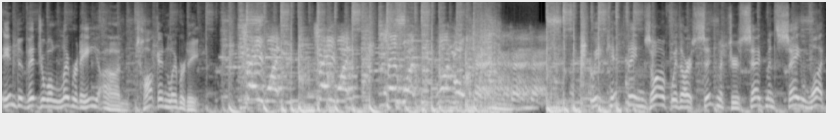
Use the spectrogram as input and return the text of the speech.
individual liberty on Talking Liberty. Say what? Say what? Say what? One more time. We kick things off with our signature segment, Say What,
